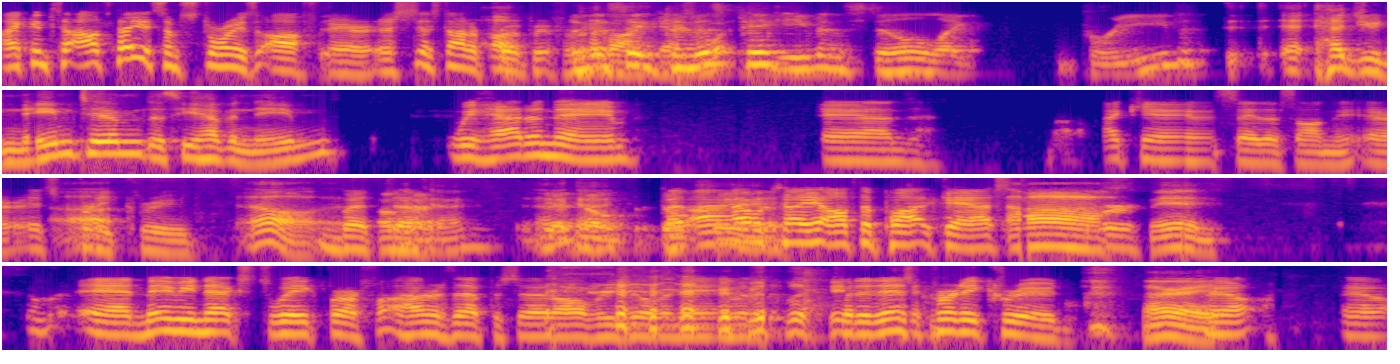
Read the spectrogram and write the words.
I can, t- I'll tell you some stories off air. It's just not appropriate I for the gonna say, podcast. can this pig even still like breed? Had you named him? Does he have a name? we had a name, and I can't say this on the air. It's pretty Uh, crude, Oh, but uh, okay. Yeah, okay. don't, don't but I, I will tell you off the podcast, Ah, Or- man. and maybe next week for our hundredth episode, I'll reveal the name of it. But it is pretty crude. All right. Yeah, yeah.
